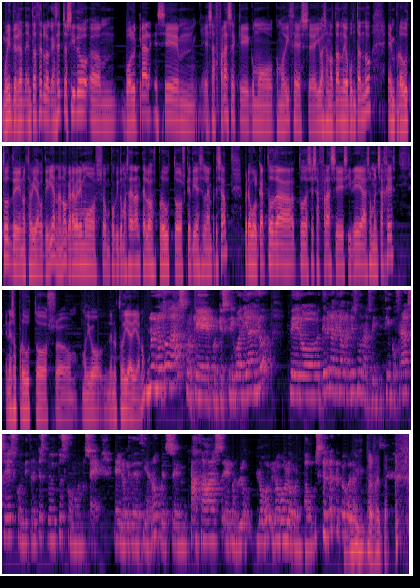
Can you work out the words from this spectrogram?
Muy interesante. Entonces lo que has hecho ha sido um, volcar ese, um, esas frases que, como, como dices, eh, ibas anotando y apuntando en productos de nuestra vida cotidiana, ¿no? Que ahora veremos un poquito más adelante los productos que tienes en la empresa, pero volcar toda, todas esas frases, ideas o mensajes en esos productos, um, como digo, de nuestro día a día, ¿no? No, no todas, porque, porque escribo a diario, pero deben haber ahora mismo unas 25 frases con diferentes productos como, no sé, eh, lo que te decía, ¿no? Pues eh, tazas, eh, bueno, luego, luego lo contamos. Perfecto.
